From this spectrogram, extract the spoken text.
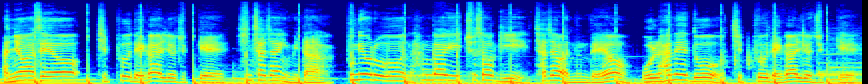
안녕하세요. 지프 내가 알려줄게 신차장입니다. 풍요로운 한가위 추석이 찾아왔는데요. 올 한 해도 지프 내가 알려줄게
